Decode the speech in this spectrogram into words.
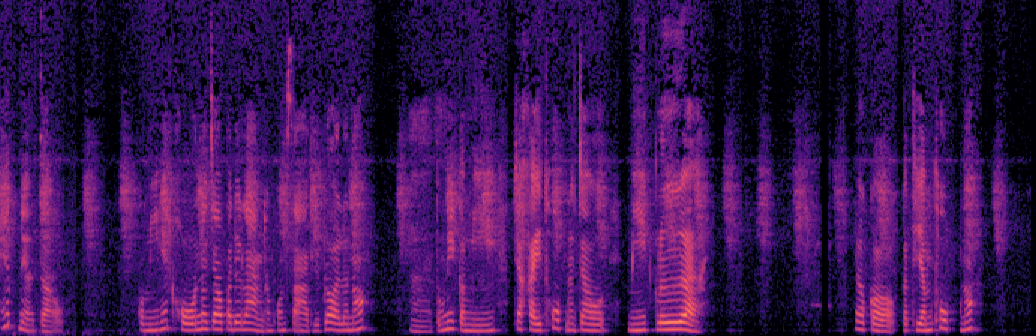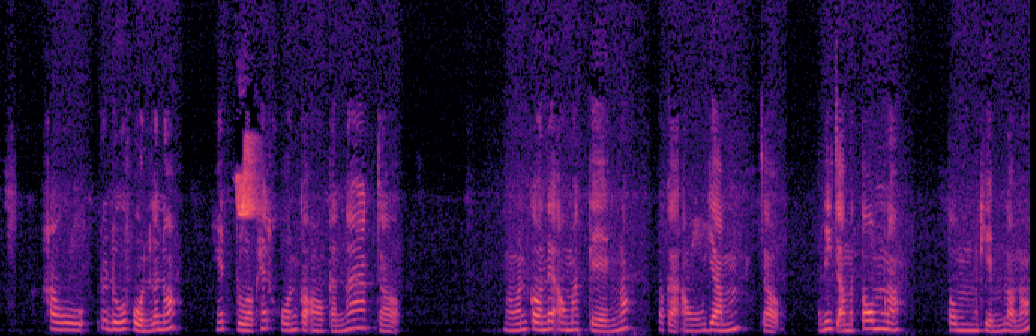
เห็ดเนี่ยเจ้า ก็มีเห็ดโคนนะเจ้าไปได้ล้างทำความสะอาดเรียบร้อยแล้วเนาะ ตรงนี้ก็มีจะไข่ทุบนะเจ้ามีเกลือ แล้วก็กระเทียมทุบเนาะเข้าฤดูฝนแล้วเนาะเฮ็ดปลวกเฮ็ดโคนก็ออกกันนากเจ้าเมื่อวันก่อนได้เอามาแกงเนาะแล้วก็เอายำเจ้าอันนี้จะเอามาต้มเนาะต้มเข็มเหล่าเนาะ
